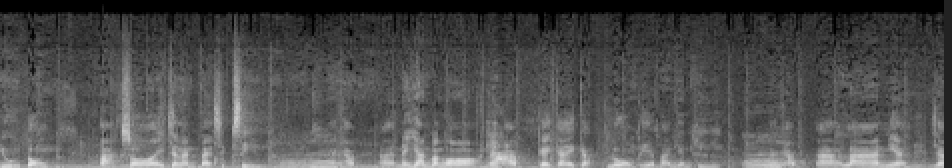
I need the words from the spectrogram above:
อยู่ตรงปากซอยจรัญ84 นะครับอ่าในย่านบางอ้อนะครับ ใกล้ๆกับโรงพยาบาลยันฮีอืม นะครับอ่าร้านเนี่ยจะ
